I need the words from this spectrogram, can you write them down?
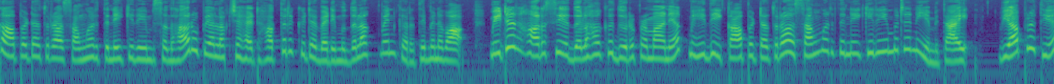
කාපට අතුරා සංවර්ධනය කිරීම සඳහා රුපියල් ලක්ෂ හැට හතරකට වැඩි මුදලක් වෙන් කර තිබෙනවා. මීටර් හාරසිය දොළහක දුර ප්‍රමාණයක් මෙහිදී කාපට අතුරා සංවර්ධනය කිරීමට නියමිතයි. ව්‍යාපෘතිය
